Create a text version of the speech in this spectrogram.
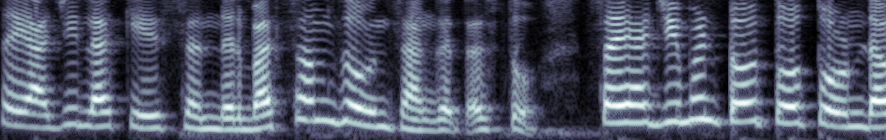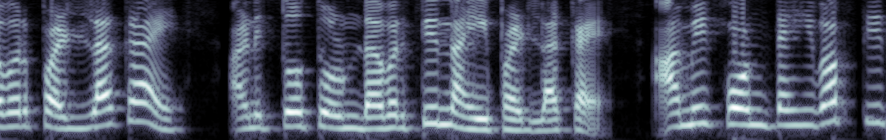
सयाजीला केस संदर्भात समजावून सांगत असतो. सयाजी म्हणतो तो तोंडावर पडला काय आणि तो तोंडावरती नाही पडला काय? आम्ही कोणत्याही बाबतीत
